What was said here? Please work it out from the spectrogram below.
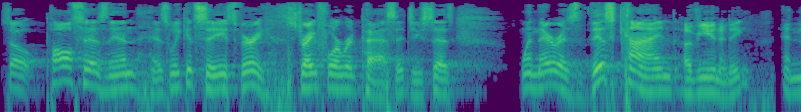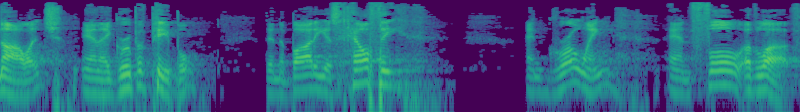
So Paul says then, as we can see, it's a very straightforward passage. He says, when there is this kind of unity and knowledge and a group of people, then the body is healthy and growing and full of love.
